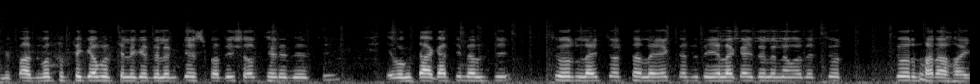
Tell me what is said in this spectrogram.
আমি পাঁচ বছর থেকে আমার ছেলেকে দিলেন, কেশপাতি সব ছেড়ে দিয়েছি। এবং টাকা চিনালছি, চোর লাই, চোর ঠালাই, একটা যদি এলাকায় দিলেন আমাদের চোর চোর ধরা হয়।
